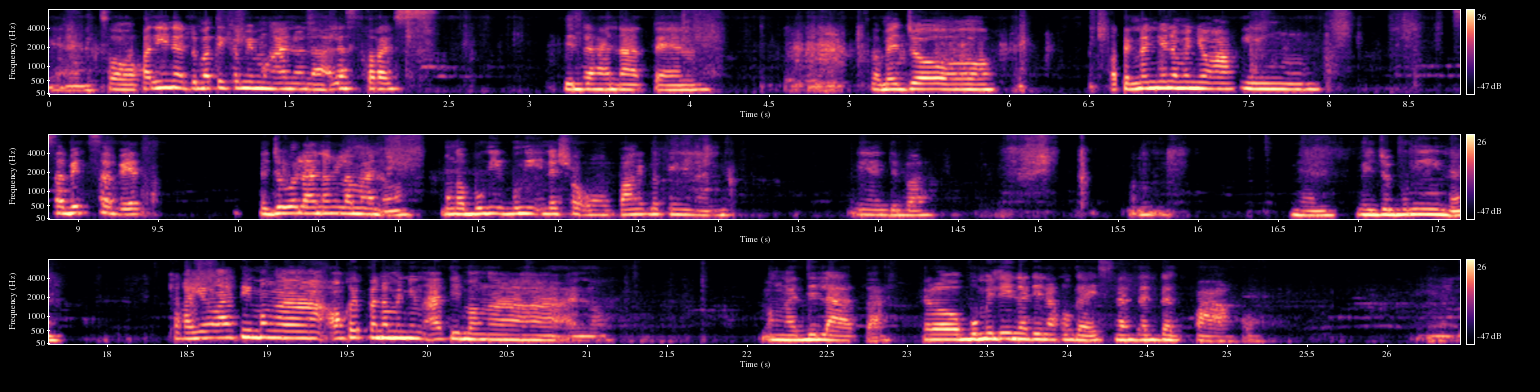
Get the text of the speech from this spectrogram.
Yan. So, kanina dumating kami mga ano na, alas 3. Tindahan natin. So, medyo, patingnan nyo naman yung aking sabit-sabit. Medyo wala nang laman, oh. Mga bungi-bungi na siya, oh. Pangit na tingnan. Yan, di ba? Um, Yan, medyo bungi na. Tsaka yung ating mga, okay pa naman yung ating mga, ano, mga dilata. Pero bumili na din ako guys, nagdagdag pa ako. Ayan.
